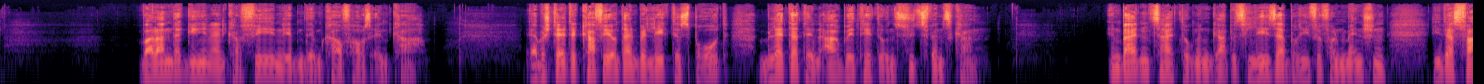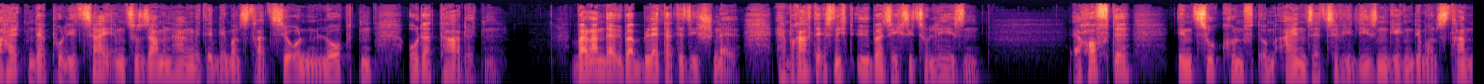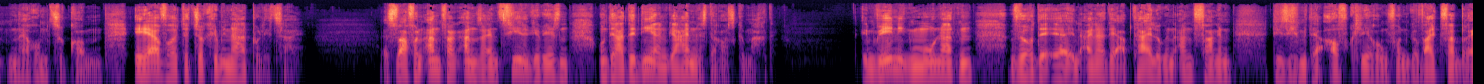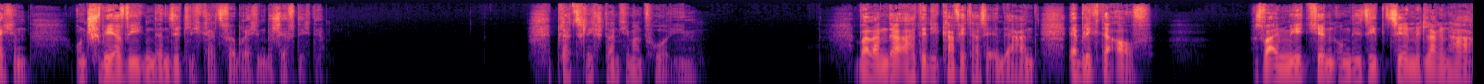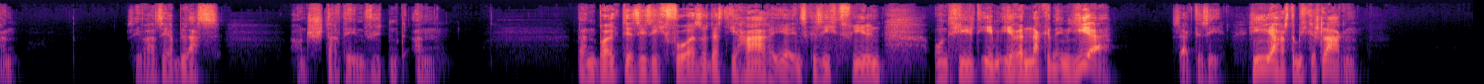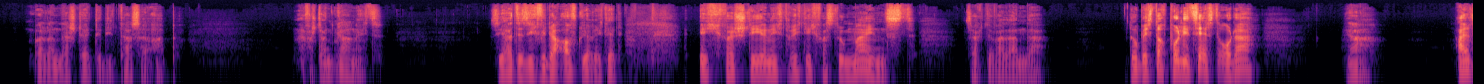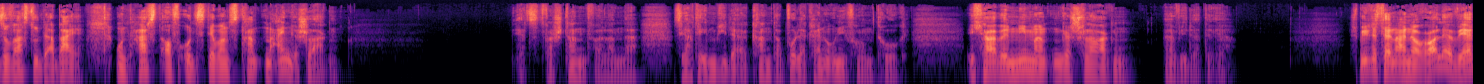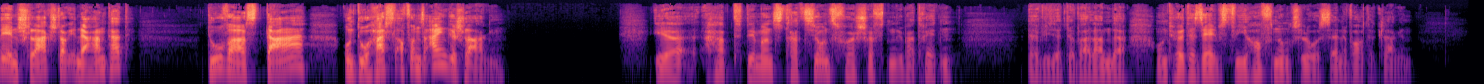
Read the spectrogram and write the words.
Wallander ging in ein Café neben dem Kaufhaus NK. Er bestellte Kaffee und ein belegtes Brot, blätterte in Arbetet und Südsvenskan. In beiden Zeitungen gab es Leserbriefe von Menschen, die das Verhalten der Polizei im Zusammenhang mit den Demonstrationen lobten oder tadelten. Wallander überblätterte sie schnell. Er brachte es nicht über sich, sie zu lesen. Er hoffte, in Zukunft um Einsätze wie diesen gegen Demonstranten herumzukommen. Er wollte zur Kriminalpolizei. Es war von Anfang an sein Ziel gewesen, und er hatte nie ein Geheimnis daraus gemacht. In wenigen Monaten würde er in einer der Abteilungen anfangen, die sich mit der Aufklärung von Gewaltverbrechen und schwerwiegenden Sittlichkeitsverbrechen beschäftigte. Plötzlich stand jemand vor ihm. Wallander hatte die Kaffeetasse in der Hand. Er blickte auf. Es war ein Mädchen um die siebzehn mit langen Haaren. Sie war sehr blass und starrte ihn wütend an. Dann beugte sie sich vor, so dass die Haare ihr ins Gesicht fielen, und hielt ihm ihren Nacken in. Hier, sagte sie, hier hast du mich geschlagen. Wallander stellte die Tasse ab. Er verstand gar nichts. Sie hatte sich wieder aufgerichtet. Ich verstehe nicht richtig, was du meinst, sagte Wallander. Du bist doch Polizist, oder? Ja. Also warst du dabei und hast auf uns Demonstranten eingeschlagen. Jetzt verstand Wallander. Sie hatte ihn wiedererkannt, obwohl er keine Uniform trug. Ich habe niemanden geschlagen, erwiderte er. Spielt es denn eine Rolle, wer den Schlagstock in der Hand hat? Du warst da und du hast auf uns eingeschlagen. Ihr habt Demonstrationsvorschriften übertreten, erwiderte Wallander und hörte selbst, wie hoffnungslos seine Worte klangen.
